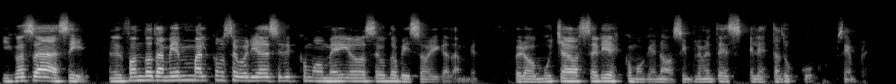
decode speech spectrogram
y cosas así. En el fondo también Malcolm se podría decir como medio pseudo episódica también, pero muchas series como que no, simplemente es el status quo, siempre.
